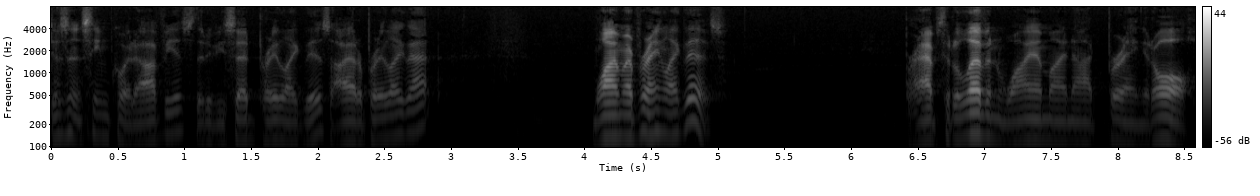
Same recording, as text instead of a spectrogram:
Doesn't it seem quite obvious that if you said pray like this, I ought to pray like that? Why am I praying like this? Perhaps at 11, why am I not praying at all?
